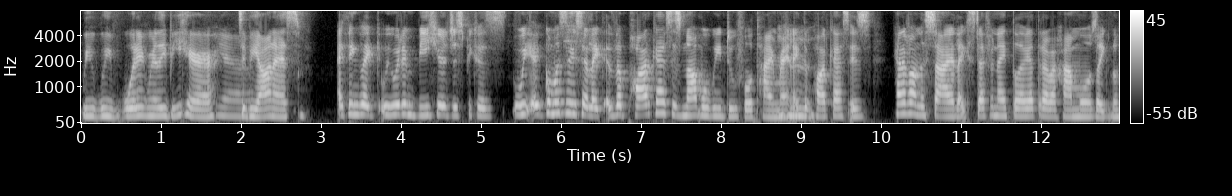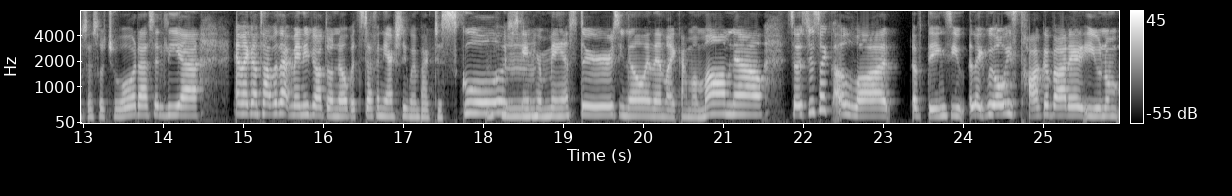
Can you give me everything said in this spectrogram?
we, we wouldn't really be here, Yeah. to be honest. I think like we wouldn't be here just because we, eh, como se dice, like the podcast is not what we do full time, right? Like the podcast is kind of on the side. Like Steph and I todavía trabajamos like nuestras ocho horas el día. And like on top of that, many of y'all don't know, but Stephanie actually went back to school. She's getting mm-hmm. her master's, you know, and then like I'm a mom now. So it's just like a lot of things you like we always talk about it. You know,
